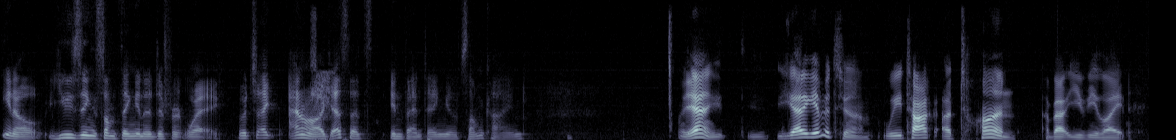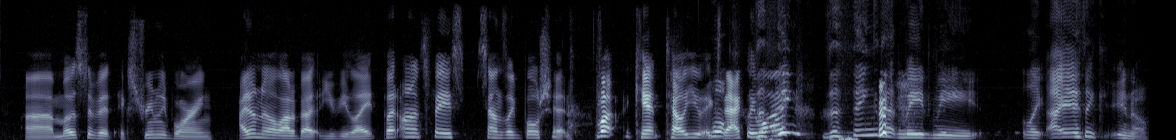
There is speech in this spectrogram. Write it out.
you know, using something in a different way. Which I I don't know, I guess that's inventing of some kind. Yeah, you, you got to give it to him. We talk a ton about UV light. Uh, most of it extremely boring. I don't know a lot about UV light, but on its face, sounds like bullshit. But I can't tell you Well, exactly the why. Thing, the thing that made me like I, I think you know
